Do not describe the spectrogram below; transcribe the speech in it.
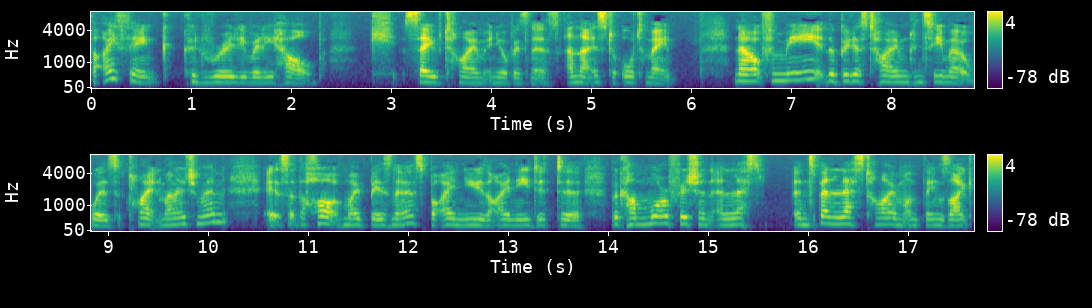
that I think could really, really help save time in your business, and that is to automate. Now, for me, the biggest time consumer was client management. It's at the heart of my business, but I knew that I needed to become more efficient and less and spend less time on things like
